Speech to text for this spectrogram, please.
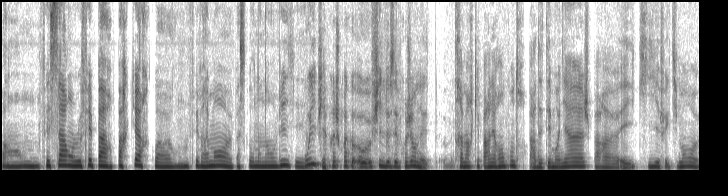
on fait ça, on le fait par, par cœur, quoi. On le fait vraiment euh, parce qu'on en a envie. Oui, puis après, je crois qu'au fil de ces projets, on est très marqué par les rencontres, par des témoignages, par et qui effectivement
